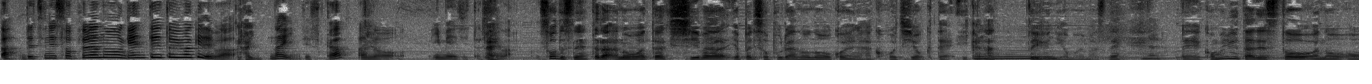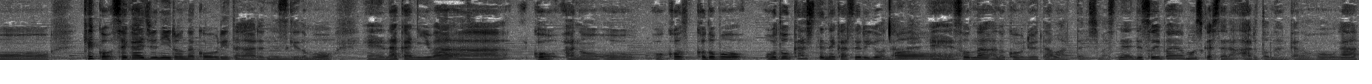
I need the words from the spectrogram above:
あ別にソプラノ限定というわけではーはい。ないですか？あのイメージとしては。えそうですねただあの私はやっぱりソプラノの声が心地よくていいかなというふうに思いますね。で子守歌ですとあの結構世界中にいろんな子守歌があるんですけども、うん、えー、中にはあこうあの子供を脅かして寝かせるような、えー、そんなあの子守歌もあったりしますねでそういう場合はもしかしたらアルトなんかの方が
